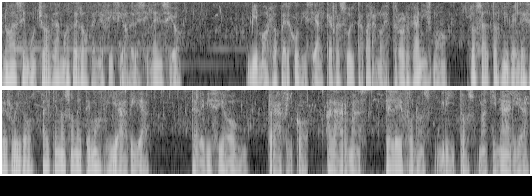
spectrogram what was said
No hace mucho hablamos de los beneficios del silencio. Vimos lo perjudicial que resulta para nuestro organismo los altos niveles de ruido al que nos sometemos día a día. Televisión, tráfico, alarmas, teléfonos, gritos, maquinaria.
